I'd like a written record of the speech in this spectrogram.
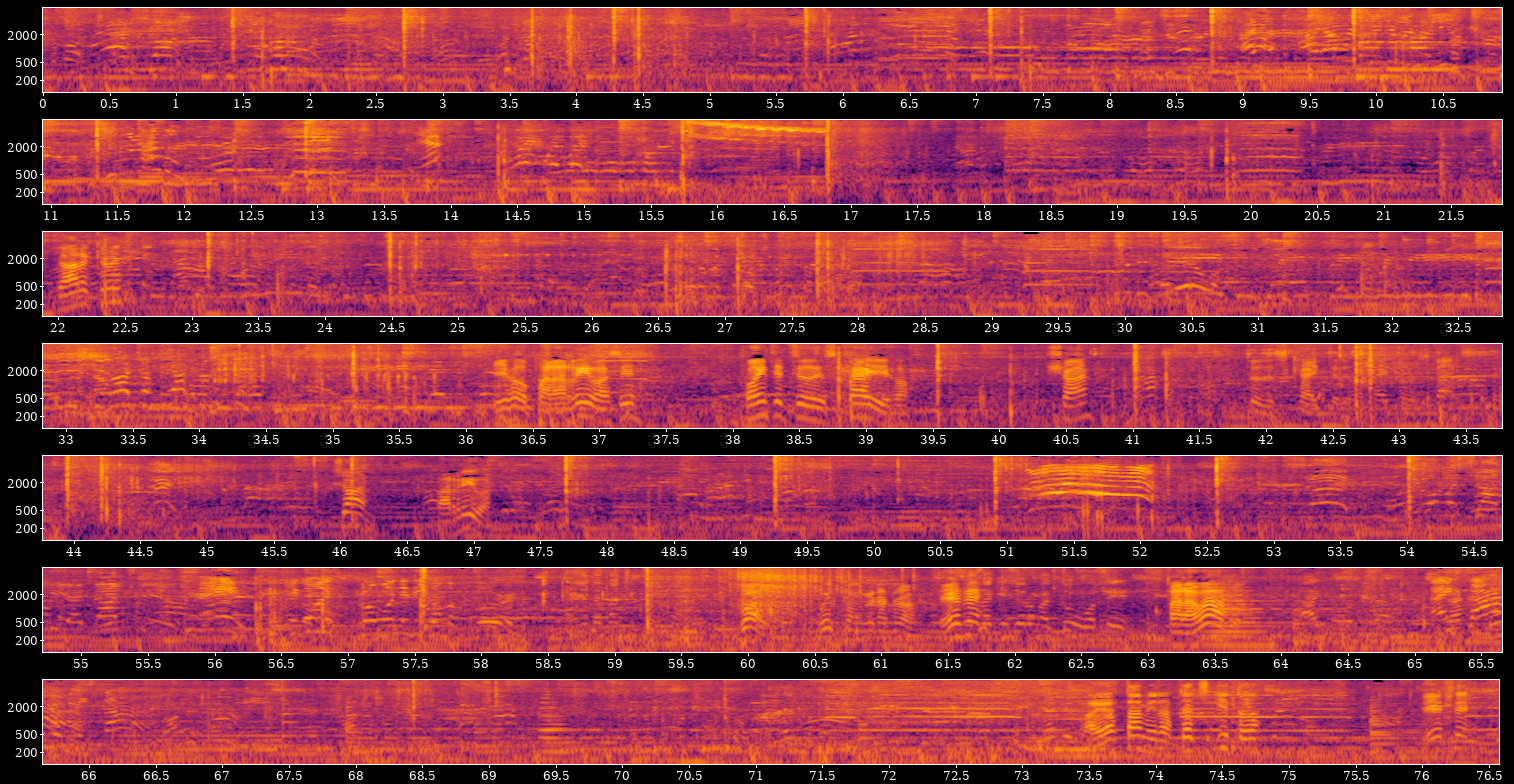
Hijo, para arriba, sí. Point it to the sky, hijo. Sean. To the sky, to the sky, to the sky. Sean, para arriba. ¿Ese? ¿Para abajo? Ahí está, ahí está. ahí está, mira, está chiquito. ¿eh? Ese.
